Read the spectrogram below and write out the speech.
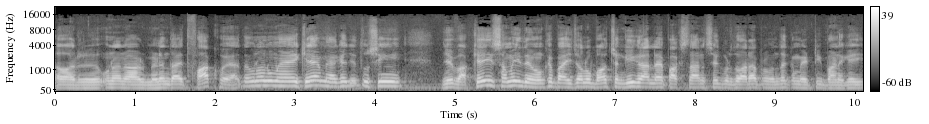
ਔਰ ਉਹਨਾਂ ਨਾਲ ਮਿਲਣ ਦਾ ਇਤਫਾਕ ਹੋਇਆ, ਤਾਂ ਉਹਨਾਂ ਨੂੰ ਮੈਂ ਇਹ ਕਿਹਾ, ਮੈਂ ਕਿਹਾ ਜੀ ਤੁਸੀਂ ਜੇ ਵਾਕਿਆ ਹੀ ਸਮਝਦੇ ਹੋ ਕਿ ਭਾਈ ਚਲੋ ਬਹੁਤ ਚੰਗੀ ਗੱਲ ਹੈ, ਪਾਕਿਸਤਾਨ ਸਿੱਖ ਗੁਰਦੁਆਰਾ ਪ੍ਰਬੰਧਕ ਕਮੇਟੀ ਬਣ ਗਈ,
